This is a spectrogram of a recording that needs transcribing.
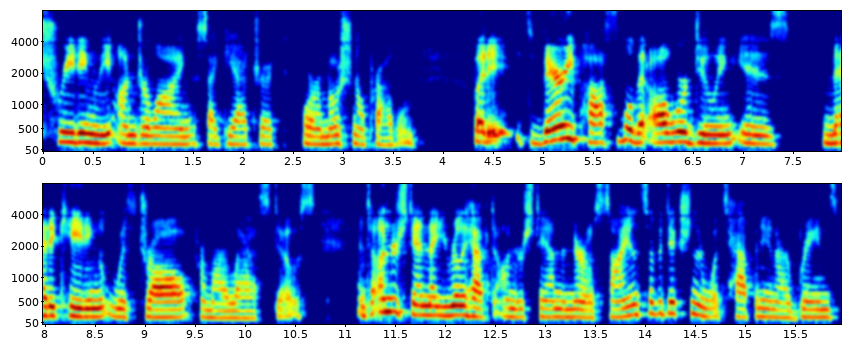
treating the underlying psychiatric or emotional problem. But it, it's very possible that all we're doing is medicating withdrawal from our last dose. And to understand that, you really have to understand the neuroscience of addiction and what's happening in our brains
